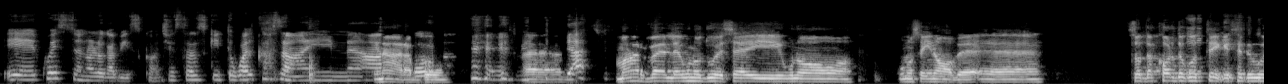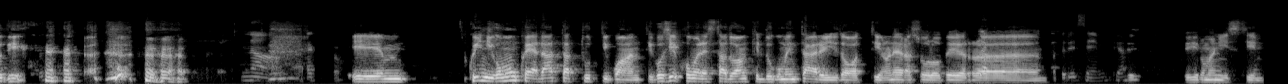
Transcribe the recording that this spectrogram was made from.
E questo non lo capisco. C'è stato scritto qualcosa in, in arabo. eh, Marvel 126 169. Eh, sono d'accordo con te, che te devo dire? no, ecco. E, ehm, quindi comunque è adatta a tutti quanti, così è come l'è stato anche il documentario di Totti, non era solo per, per eh, esempio. i romanisti.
